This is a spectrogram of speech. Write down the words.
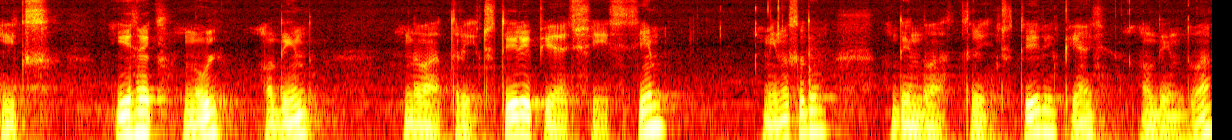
Х, Y, 0, 1, 2, 3, 4, 5, 6, 7, мінус 1, 1, 2, 3, 4, 5, 1, 2,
